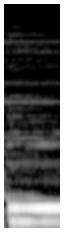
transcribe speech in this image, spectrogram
Música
